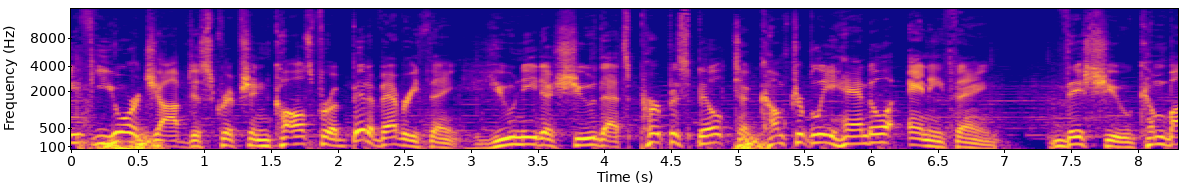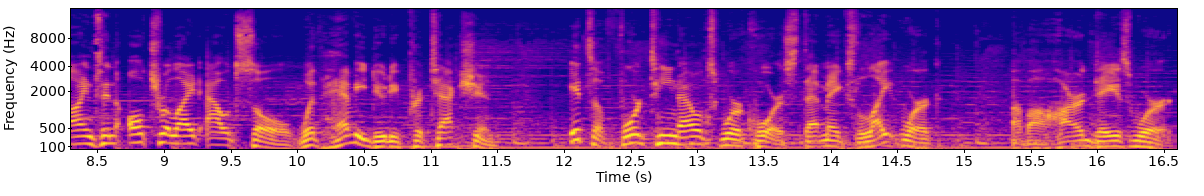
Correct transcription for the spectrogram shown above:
If your job description calls for a bit of everything, you need a shoe that's purpose built to comfortably handle anything. This shoe combines an ultralight outsole with heavy duty protection. It's a 14 ounce workhorse that makes light work of a hard day's work.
